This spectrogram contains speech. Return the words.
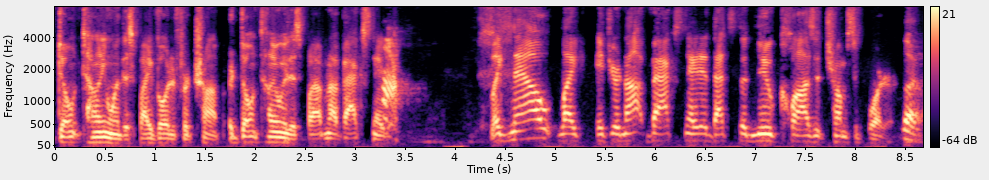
"Don't tell anyone this, but I voted for Trump," or "Don't tell anyone this, but I'm not vaccinated." Like now, like if you're not vaccinated, that's the new closet Trump supporter. Look,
